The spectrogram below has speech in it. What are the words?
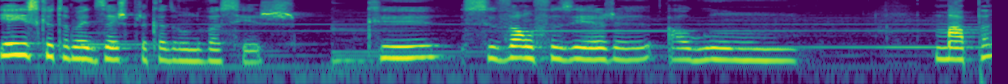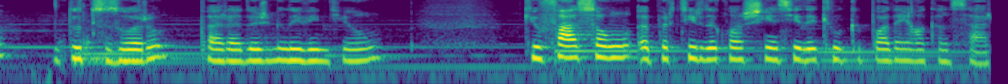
E é isso que eu também desejo para cada um de vocês. Que se vão fazer eh, algum mapa do tesouro para 2021, que o façam a partir da consciência daquilo que podem alcançar.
